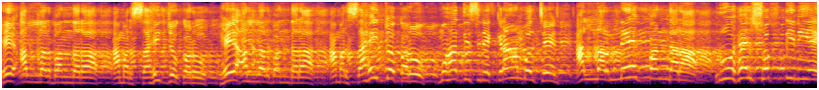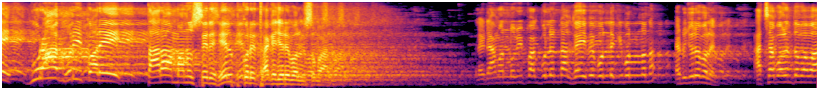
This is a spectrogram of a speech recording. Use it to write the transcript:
হে আল্লাহর বান্দারা, আমার সাহায্য করো, হে আল্লাহর বান্দারা, আমার সাহায্য করো। আচ্ছা বলেন তো বাবা,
